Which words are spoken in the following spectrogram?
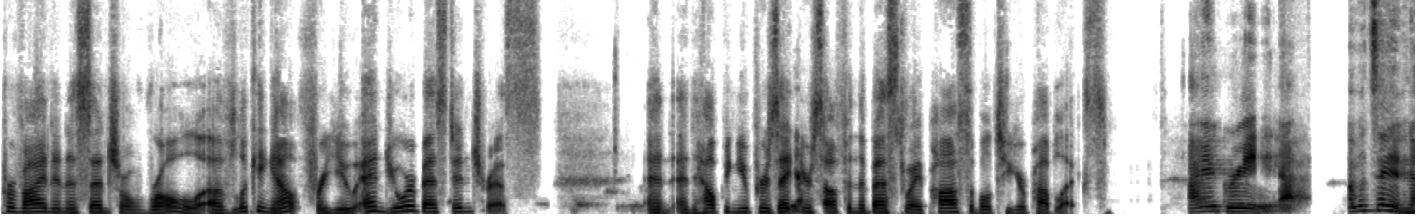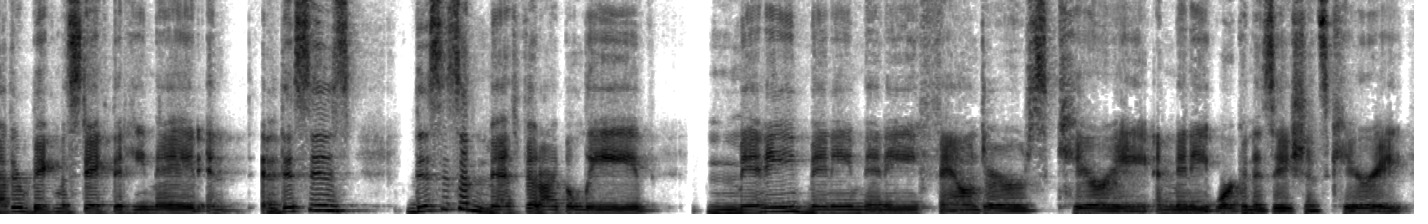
provide an essential role of looking out for you and your best interests and and helping you present yeah. yourself in the best way possible to your publics. I agree. I would say another big mistake that he made and and this is this is a myth that I believe many many many founders carry and many organizations carry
